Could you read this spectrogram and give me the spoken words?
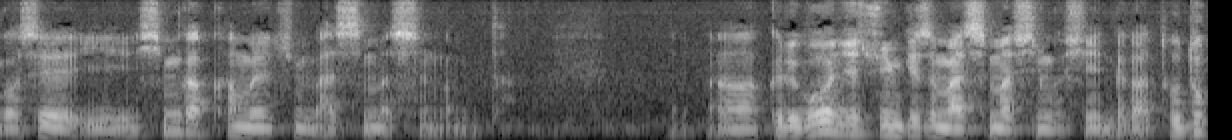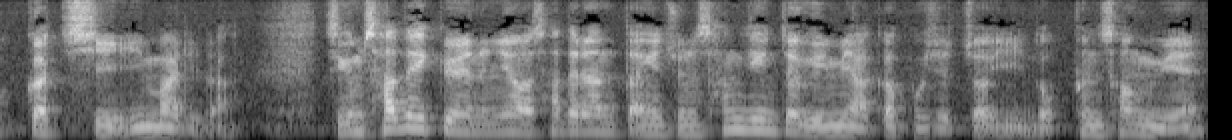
것의 이 심각함을 지금 말씀하시는 겁니다. 어, 그리고 이제 주님께서 말씀하시는 것이 내가 도둑같이 이 말이라. 지금 사대 교회는요, 사대라는 땅이 주는 상징적 의미 아까 보셨죠? 이 높은 성 위에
